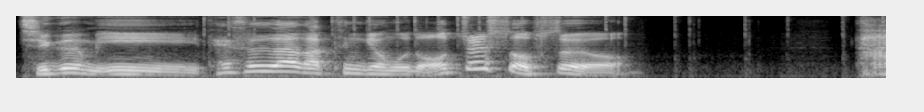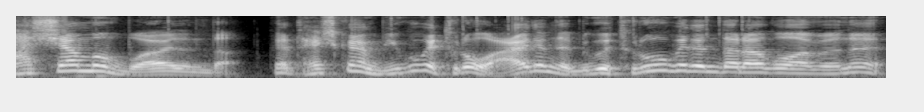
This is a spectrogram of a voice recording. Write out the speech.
지금 이 테슬라 같은 경우도 어쩔 수 없어요. 다시 한번 모아야 된다. 그냥 다시 그냥 미국에 들어와야 됩니다. 미국에 들어오게 된다라고 하면은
